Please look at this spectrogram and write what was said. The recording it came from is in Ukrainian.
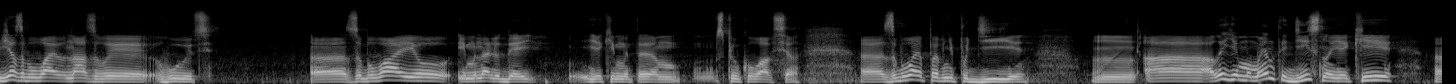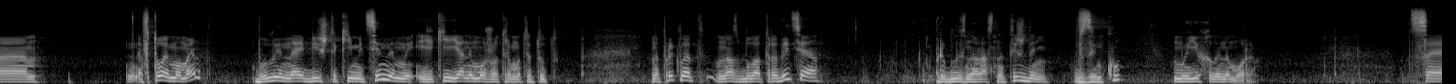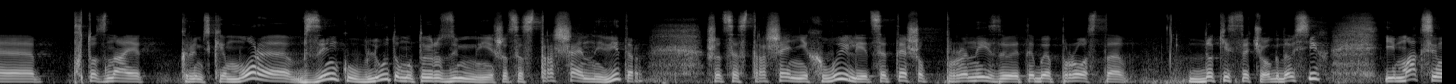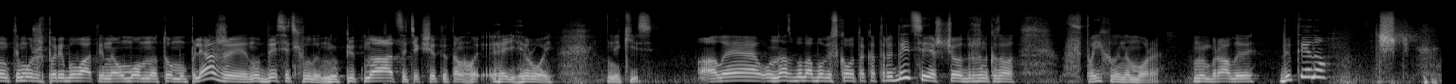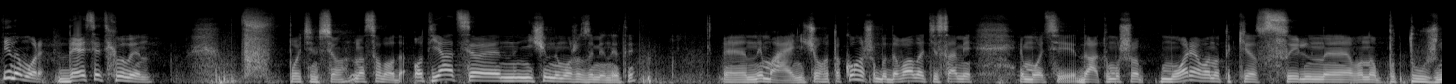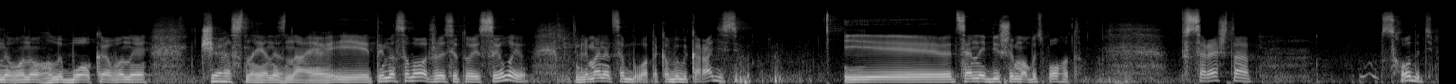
Я забуваю назви вулиць, е, забуваю імена людей, якими там спілкувався, е, забуваю певні події. А, але є моменти дійсно, які е, в той момент були найбільш такими цінними, які я не можу отримати тут. Наприклад, у нас була традиція приблизно раз на тиждень взимку ми їхали на море. Це хто знає Кримське море взимку, в лютому, той розуміє, що це страшенний вітер, що це страшенні хвилі, це те, що пронизує тебе просто до кістячок, до всіх. І максимум ти можеш перебувати на умовно тому пляжі ну, 10 хвилин, ну 15, якщо ти там геть герой якийсь. Але у нас була обов'язково така традиція, що дружина казала: «Ф, поїхали на море. Ми брали дитину і на море 10 хвилин. Потім все, насолода. От я це нічим не можу замінити. Е, Немає нічого такого, щоб давало ті самі емоції. Да, тому що море, воно таке сильне, воно потужне, воно глибоке, воно чесне, я не знаю. І ти насолоджуєшся тою силою. Для мене це була така велика радість. І це найбільший, мабуть, спогад. Все решта сходить.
